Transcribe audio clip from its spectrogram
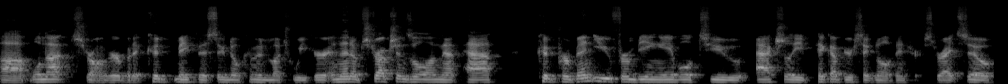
uh, well, not stronger, but it could make the signal come in much weaker. And then obstructions along that path could prevent you from being able to actually pick up your signal of interest, right? So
